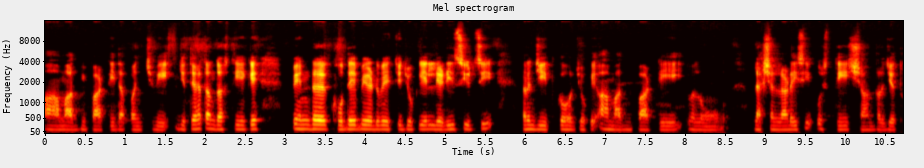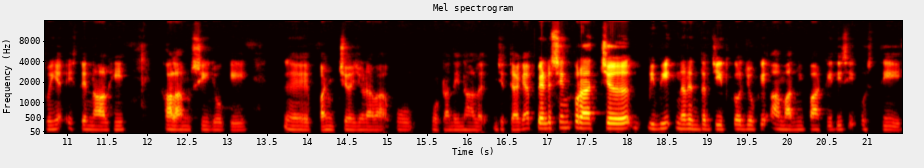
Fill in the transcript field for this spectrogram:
ਆਮ ਆਦਮੀ ਪਾਰਟੀ ਦਾ ਪੰਚ ਵੀ ਜਿੱਤਿਆ ਹੈ। ਤੁਹਾਨੂੰ ਦੱਸਦੀ ਹੈ ਕਿ ਪਿੰਡ ਖੋਦੇਬੇੜ ਵਿੱਚ ਜੋ ਕਿ ਲੇਡੀ ਸੀਟ ਸੀ, ਰਣਜੀਤ ਕੌਰ ਜੋ ਕਿ ਆਮ ਆਦਮੀ ਪਾਰਟੀ ਵੱਲੋਂ ਇਲੈਕਸ਼ਨ ਲੜ ਰਹੀ ਸੀ ਉਸ ਦੀ ਸ਼ਾਨਦਾਰ ਜਿੱਤ ਹੋਈ ਹੈ। ਇਸ ਦੇ ਨਾਲ ਹੀ ਕਾਲਾ ਮਸੀਹ ਜੋ ਕਿ ਪੰਚ ਜਿਹੜਾ ਵਾ, ਉਹ ਵੋਟਾਂ ਦੇ ਨਾਲ ਜਿੱਤਿਆ ਗਿਆ। ਪਿੰਡ ਸਿੰਘਪੁਰਾ ਚ ਬੀਬੀ ਨਰਿੰਦਰਜੀਤ ਕੌਰ ਜੋ ਕਿ ਆਮ ਆਦਮੀ ਪਾਰਟੀ ਦੀ ਸੀ ਉਸ ਦੀ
